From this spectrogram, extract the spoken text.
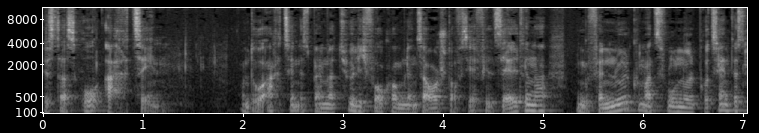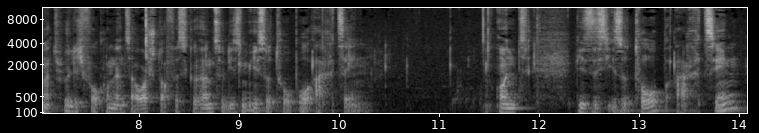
ist das O18. Und O18 ist beim natürlich vorkommenden Sauerstoff sehr viel seltener. Ungefähr 0,20 Prozent des natürlich vorkommenden Sauerstoffes gehören zu diesem Isotop O18. Und dieses Isotop 18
